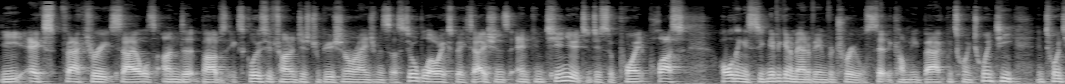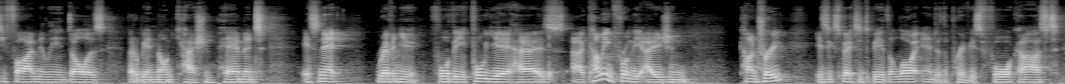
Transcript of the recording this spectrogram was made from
The ex factory sales under Bub's exclusive China distribution arrangements are still below expectations and continue to disappoint. Plus, holding a significant amount of inventory will set the company back between 20 and 25 million dollars. That'll be a non-cash impairment. Its net revenue for the full year has uh, coming from the Asian country is expected to be at the lower end of the previous forecast.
